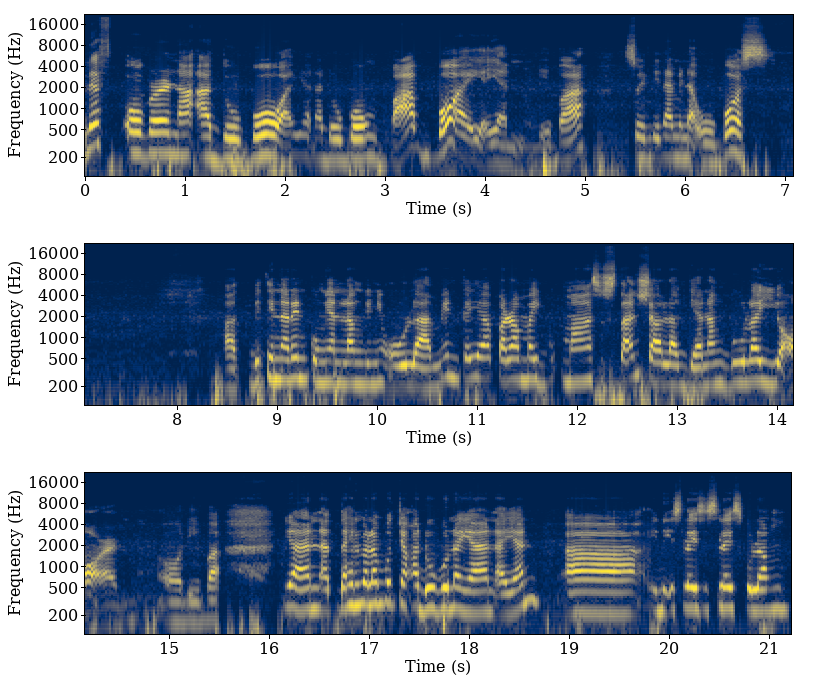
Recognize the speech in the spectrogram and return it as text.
leftover na adobo. Ayan, adobong baboy. Ayan, diba? So, hindi namin naubos. At bitin na rin kung yan lang din yung ulamin. Kaya para may masustansya, lagyan ng gulay yarn. O, di ba? Yan, at dahil malambot yung adobo na yan, ayan, uh, ini-slice-slice ko lang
